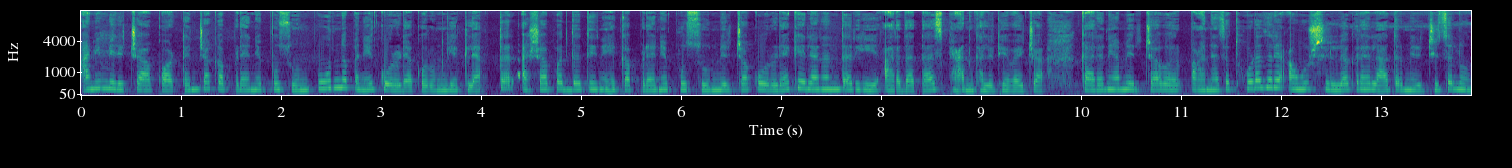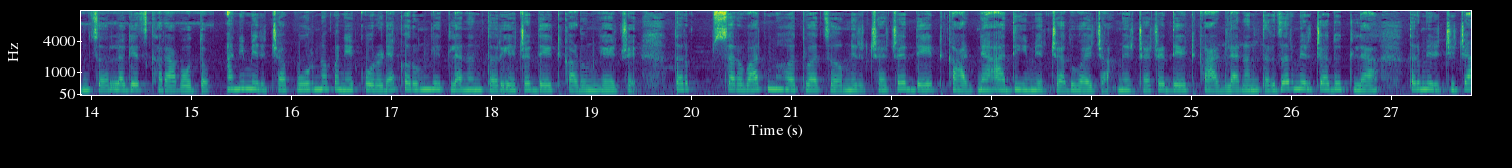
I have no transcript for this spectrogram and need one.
आणि मिरच्या कॉटनच्या कपड्याने पुसून पूर्णपणे कोरड्या करून घेतल्या. तर अशा पद्धतीने कपड्याने पुसून मिरच्या कोरड्या केल्यानंतरही अर्धा तास फॅन खाली ठेवायच्या. कारण या मिरच्यावर पाण्याचा थोडा जरी अंश शिल्लक राहिला तर मिरचीचं लोणचं लगेच खराब होतं आणि मिरच्या पूर्णपणे कोरड्या करून घेतल्यानंतर याचे देठ काढून घ्यायचे. तर सर्वात महत्त्वाचं मिरच्याचे देठ काढण्याआधी मिरच्या धुवायच्या. मिरच्याचे देठ काढल्यानंतर जर मिरच्या धुतल्या तर मिरचीच्या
